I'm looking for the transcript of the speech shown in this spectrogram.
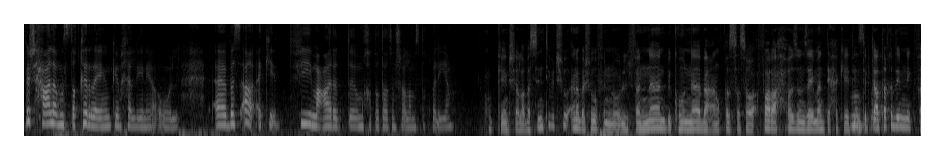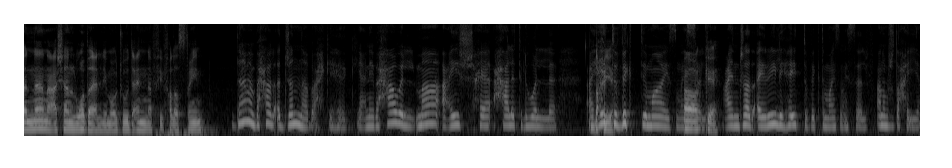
فيش حالة مستقرة يمكن خليني أقول. آه، بس آه أكيد في معارض ومخططات إن شاء الله مستقبلية. أوكي إن شاء الله. بس انت بتشوف أنا بشوف إنه الفنان بيكون نابع عن قصة سواء فرح حزن زي ما انت حكيتي انت بتعتقدي إنك فنانه عشان الوضع اللي موجود عندنا في فلسطين؟ دائما بحاول أتجنب أحكي هيك. يعني بحاول ما أعيش حالة اللي هو ال I hate to victimize myself. آه، okay. عن جد I really hate to victimize myself. أنا مش ضحية.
